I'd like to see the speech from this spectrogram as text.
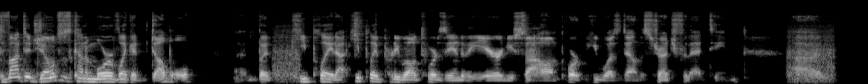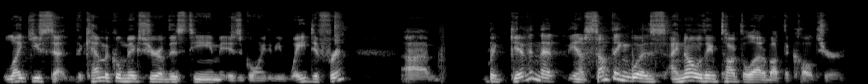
DeVante' Jones was kind of more of like a double, uh, but he played. He played pretty well towards the end of the year, and you saw how important he was down the stretch for that team. Uh, like you said, the chemical mixture of this team is going to be way different. Um, but given that you know something was, I know they've talked a lot about the culture,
